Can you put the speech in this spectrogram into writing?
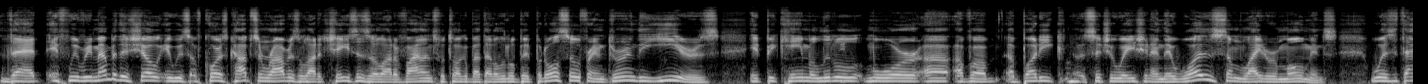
That if we remember the show, it was, of course, cops and robbers, a lot of chases, a lot of violence. We'll talk about that a little bit, but also, friend, during the years, it became a little more uh, of a, a buddy situation, and there was some lighter moments. Was that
